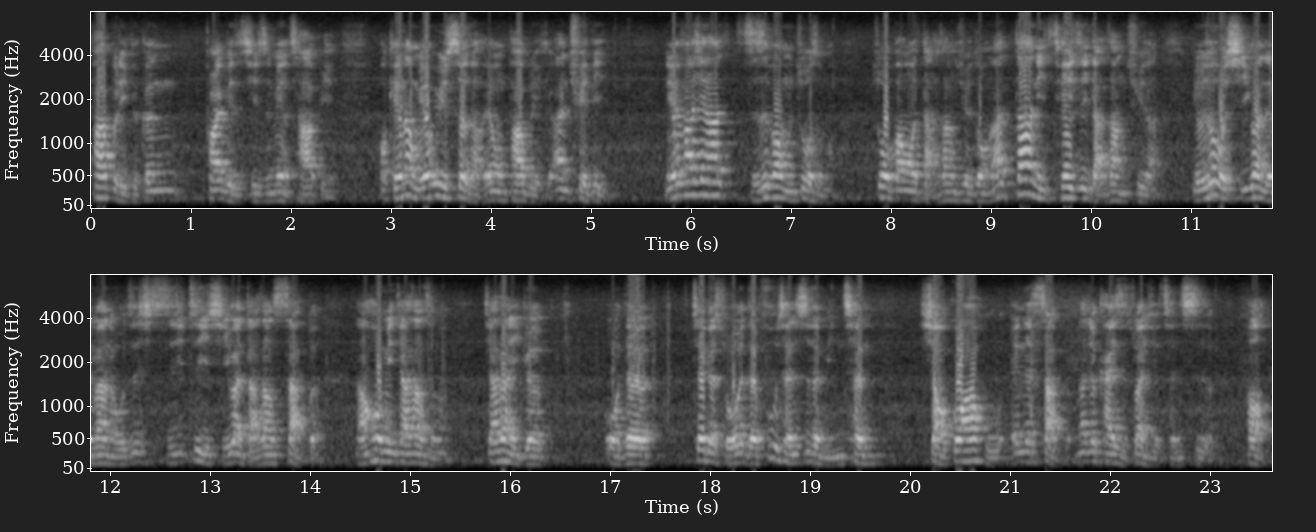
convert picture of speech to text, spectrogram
public 跟 private 其实没有差别。OK，那我们用预设的，用 public 按确定，你会发现它只是帮我们做什么？做帮我打上去的动作。那当然你可以自己打上去啦。有时候我习惯怎么样呢？我自实际自己习惯打上 sub，然后后面加上什么？加上一个我的这个所谓的副程式的名称小刮弧 and sub，那就开始撰写程式了。好，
